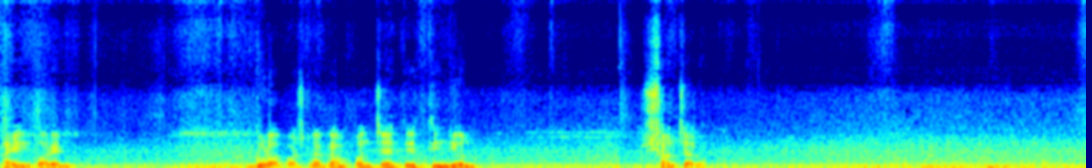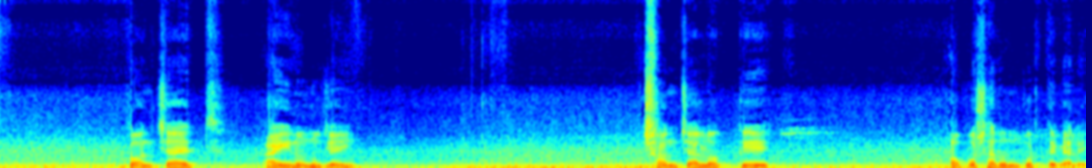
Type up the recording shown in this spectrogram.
ফাইল করেন। গোড়াপশলা গ্রাম পঞ্চায়েতের তিনজন সঞ্চালক। পঞ্চায়েত আইন অনুযায়ী সঞ্চালককে অপসারণ করতে গেলে।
